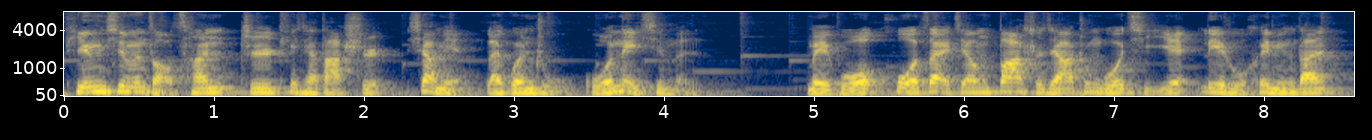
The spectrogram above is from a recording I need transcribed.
听新闻早餐知天下大事，下面来关注国内新闻。美国或再将八十家中国企业列入黑名单。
